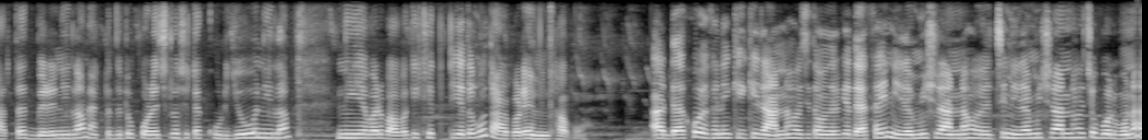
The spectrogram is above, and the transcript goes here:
ভাত টাত বেড়ে নিলাম, একটা দুটো পড়েছিল সেটা কুড়িয়েও নিলাম। নিয়ে এবার বাবাকে খেতে দিয়ে দেবো, তারপরে আমি খাব। আর দেখো, এখানে কি কি রান্না হয়েছে তোমাদেরকে দেখাই। নিরামিষ রান্না হয়েছে। নিরামিষ রান্না হয়েছে বলব না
